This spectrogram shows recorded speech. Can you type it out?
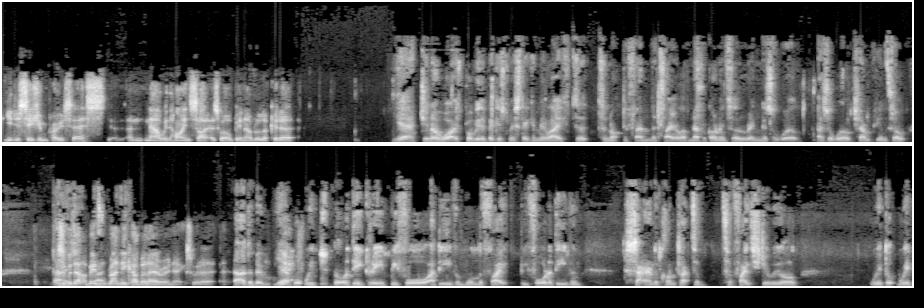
your decision process and now with hindsight as well, being able to look at it? Yeah, do you know what? It's probably the biggest mistake in my life to, to not defend the title. I've never gone into the ring as a world as a world champion. So, that so would that have been Randy Caballero next? Would it? That'd have been yeah, yeah. But we'd already agreed before I'd even won the fight, before I'd even signed the contract to, to fight Stewie Hall. We'd we'd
